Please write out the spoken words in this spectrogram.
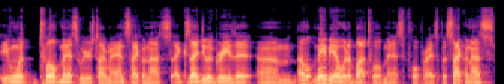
even with 12 minutes we were just talking about and Psychonauts, because I do agree that um, oh, maybe I would have bought 12 minutes at full price, but Psychonauts,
